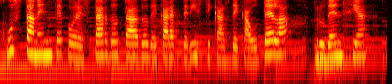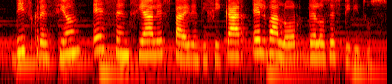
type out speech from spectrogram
justamente por estar dotado de características de cautela, prudencia, discreción esenciales para identificar el valor de los espíritus.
